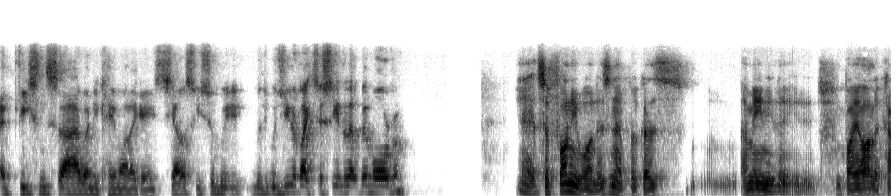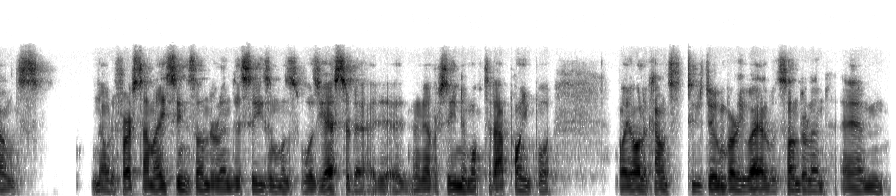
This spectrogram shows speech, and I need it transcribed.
a decent side when he came on against Chelsea. So we, would would you like to see a little bit more of him? Yeah, it's a funny one, isn't it? Because I mean, by all accounts, you know, the first time I seen Sunderland this season was was yesterday. I, I never seen him up to that point, but by all accounts, he was doing very well with Sunderland. Um,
